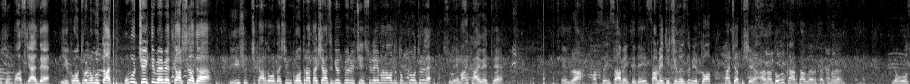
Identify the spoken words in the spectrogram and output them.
Uzun pas geldi. İyi kontrol Umut'tan. Umut çekti Mehmet karşıladı. İyi şut çıkardı orada. Şimdi kontra atak şansı Gökbörü için. Süleyman aldı topu kontrole. Süleyman kaybetti. Emrah pası isabetli değil. Samet için hızlı bir top. Taç atışı Anadolu Kartalları takımının. Yavuz.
